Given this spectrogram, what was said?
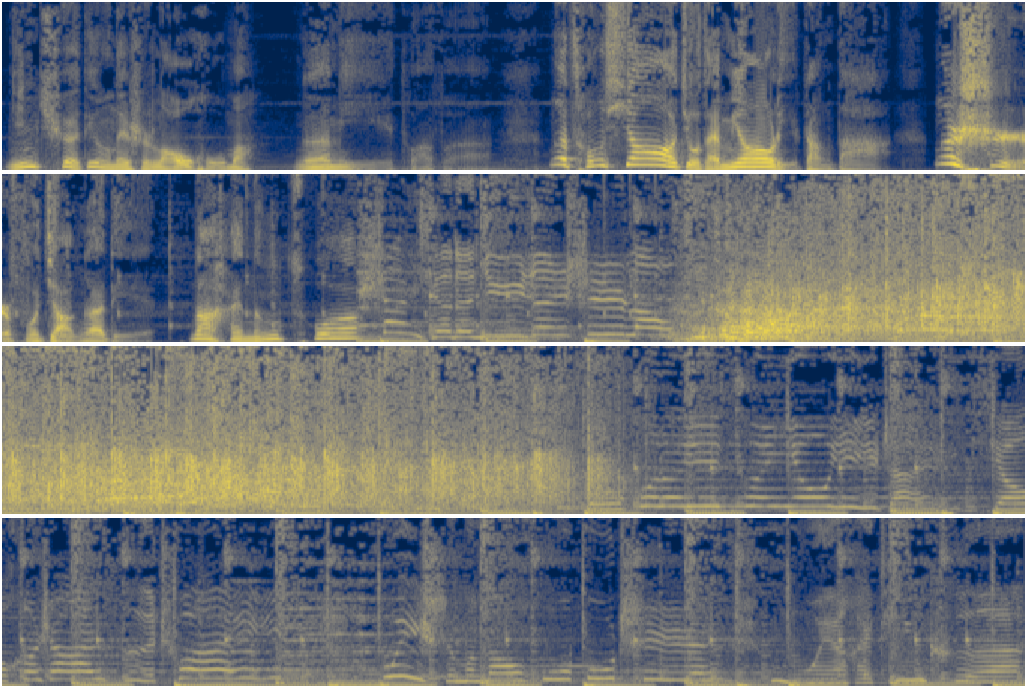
您确定那是老虎吗？阿弥陀佛，我从小就在庙里长大，我师傅教我的。那还能搓？山下的女人是老虎。走过了一村又一寨，小和尚暗自揣。为什么老虎不吃人？模样还挺可爱。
